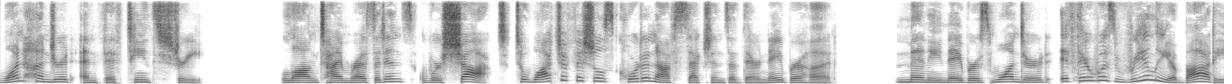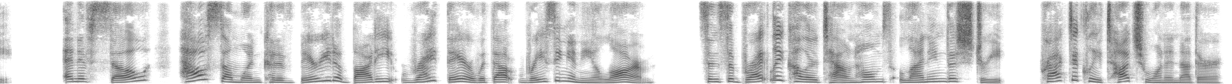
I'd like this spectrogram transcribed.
115th Street. Longtime residents were shocked to watch officials cordon off sections of their neighborhood. Many neighbors wondered if there was really a body, and if so, how someone could have buried a body right there without raising any alarm, since the brightly colored townhomes lining the street practically touch one another,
